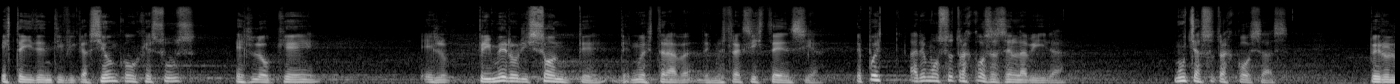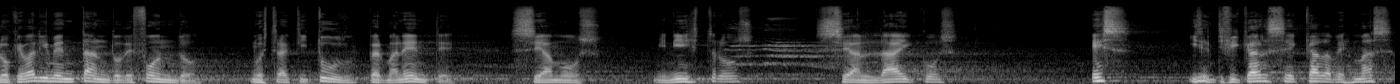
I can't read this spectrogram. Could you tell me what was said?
Esta identificación con Jesús es lo que el primer horizonte de nuestra, de nuestra existencia. Después haremos otras cosas en la vida, muchas otras cosas, pero lo que va alimentando de fondo nuestra actitud permanente, seamos ministros, sean laicos, es identificarse cada vez más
